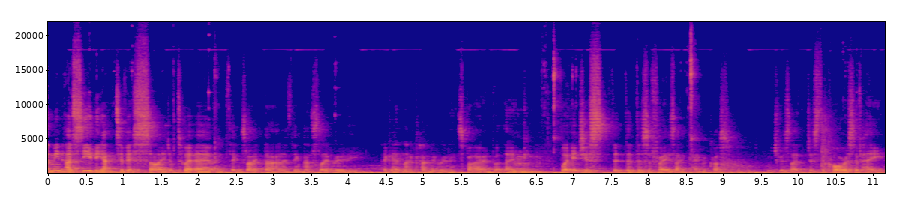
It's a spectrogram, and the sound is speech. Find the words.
I mean, I see the activist side of Twitter and things like that, and I think that's like really, again, that can be really inspiring. But like, Mm. but it just th- th- there's a phrase I came across which was like just the chorus of hate,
